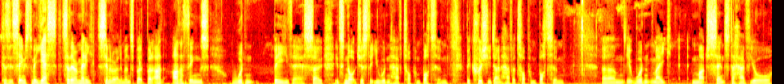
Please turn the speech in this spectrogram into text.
because it seems to me yes so there are many similar elements but but other things wouldn't be there. So it's not just that you wouldn't have top and bottom. Because you don't have a top and bottom um, it wouldn't make much sense to have your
